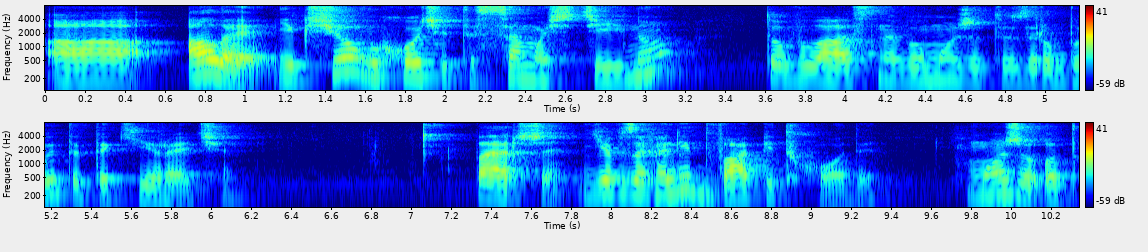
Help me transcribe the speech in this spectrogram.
А, але якщо ви хочете самостійно, то власне ви можете зробити такі речі. Перше, є взагалі два підходи. Можу от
